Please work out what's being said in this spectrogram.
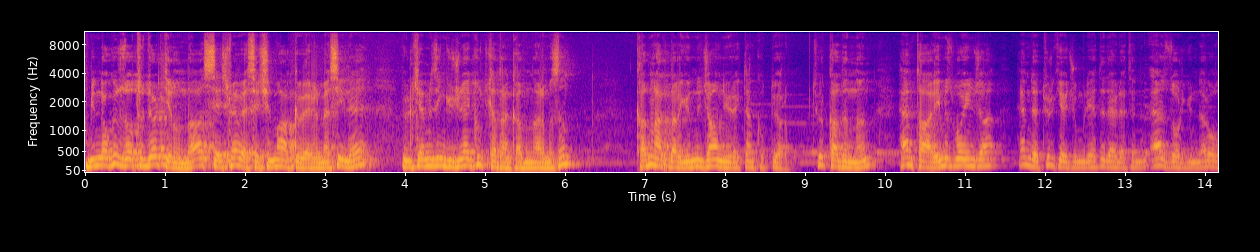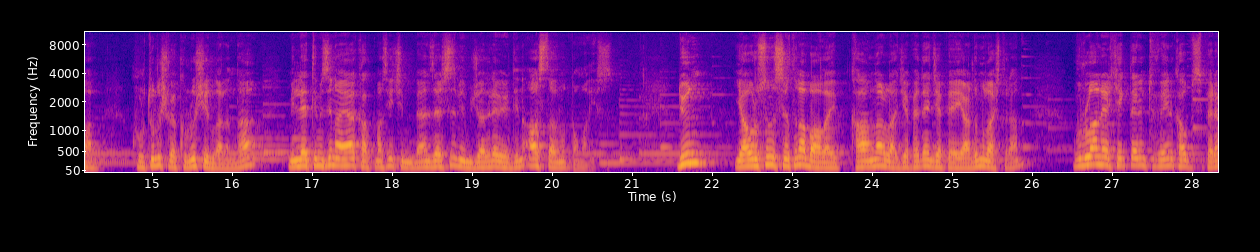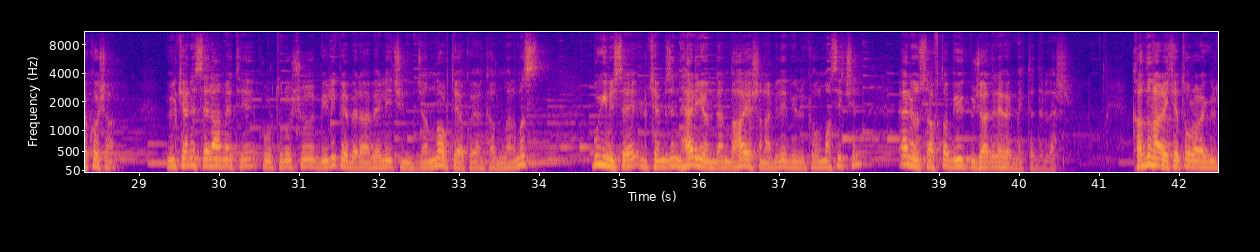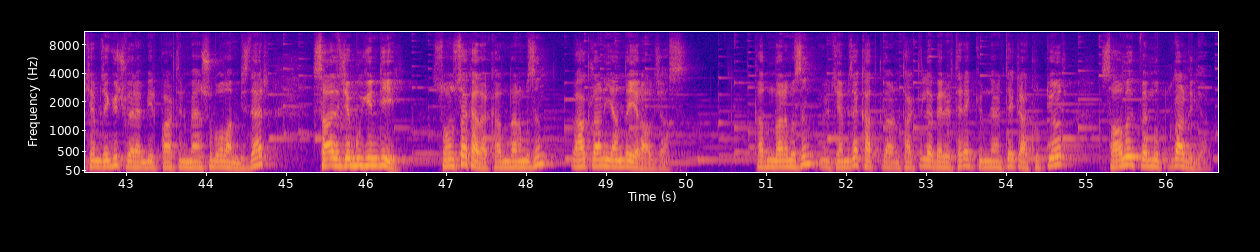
1934 yılında seçme ve seçilme hakkı verilmesiyle ülkemizin gücüne güç katan kadınlarımızın Kadın Hakları Günü'nü canı yürekten kutluyorum. Türk kadınının hem tarihimiz boyunca hem de Türkiye Cumhuriyeti Devleti'nin en zor günleri olan kurtuluş ve kuruluş yıllarında milletimizin ayağa kalkması için benzersiz bir mücadele verdiğini asla unutmamalıyız. Dün yavrusunu sırtına bağlayıp kanlarla cepheden cepheye yardım ulaştıran, vurulan erkeklerin tüfeğini kapıp sipere koşan, ülkenin selameti, kurtuluşu, birlik ve beraberliği için canını ortaya koyan kadınlarımız, bugün ise ülkemizin her yönden daha yaşanabilir bir ülke olması için en ön safta büyük mücadele vermektedirler. Kadın hareketi olarak ülkemize güç veren bir partinin mensubu olan bizler, sadece bugün değil, sonsuza kadar kadınlarımızın ve haklarının yanında yer alacağız kadınlarımızın ülkemize katkılarını takdirle belirterek günlerini tekrar kutluyor, sağlık ve mutluluklar diliyorum.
